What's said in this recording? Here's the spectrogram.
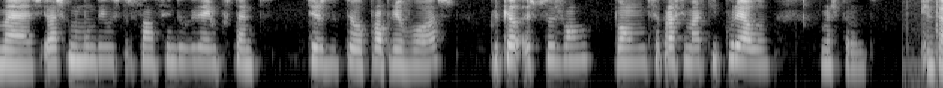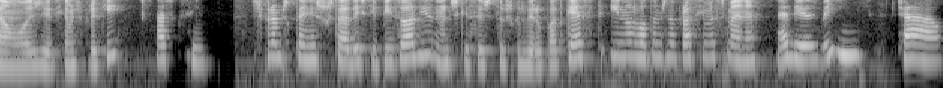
Mas eu acho que no mundo da ilustração, sem dúvida, é importante teres a tua própria voz, porque as pessoas vão, vão se aproximar de ti por ela. Mas pronto. Então hoje ficamos por aqui? Acho que sim. Esperamos que tenhas gostado deste episódio. Não te esqueças de subscrever o podcast e nós voltamos na próxima semana. Adeus, beijinhos. Tchau.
